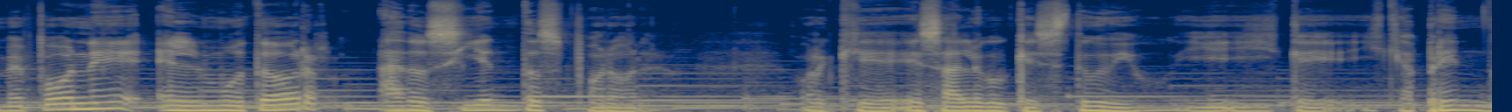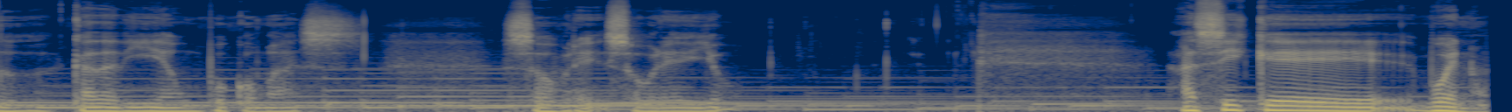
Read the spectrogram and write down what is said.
me pone el motor a 200 por hora, porque es algo que estudio y, que, aprendo cada día un poco más sobre, sobre ello. Así que, bueno,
